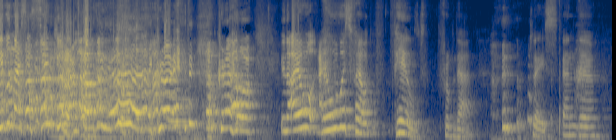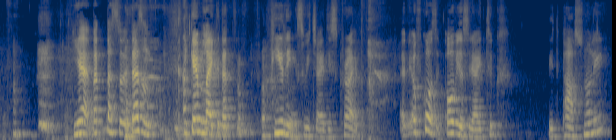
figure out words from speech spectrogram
Even I said thank you after I cried, cried, or you know, I, I always felt failed from that place, and uh, yeah, but that's it doesn't became like that feelings which I described. Of course, obviously, I took it personally.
